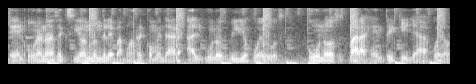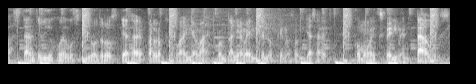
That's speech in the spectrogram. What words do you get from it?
en una nueva sección donde les vamos a recomendar algunos videojuegos, unos para gente que ya juega bastante videojuegos y otros ya saben para los que juegan ya más espontáneamente, los que no son ya saben como experimentados.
